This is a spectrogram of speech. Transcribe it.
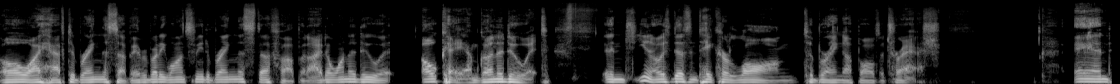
oh, I have to bring this up. Everybody wants me to bring this stuff up, but I don't want to do it. Okay, I'm going to do it. And, you know, it doesn't take her long to bring up all the trash. And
